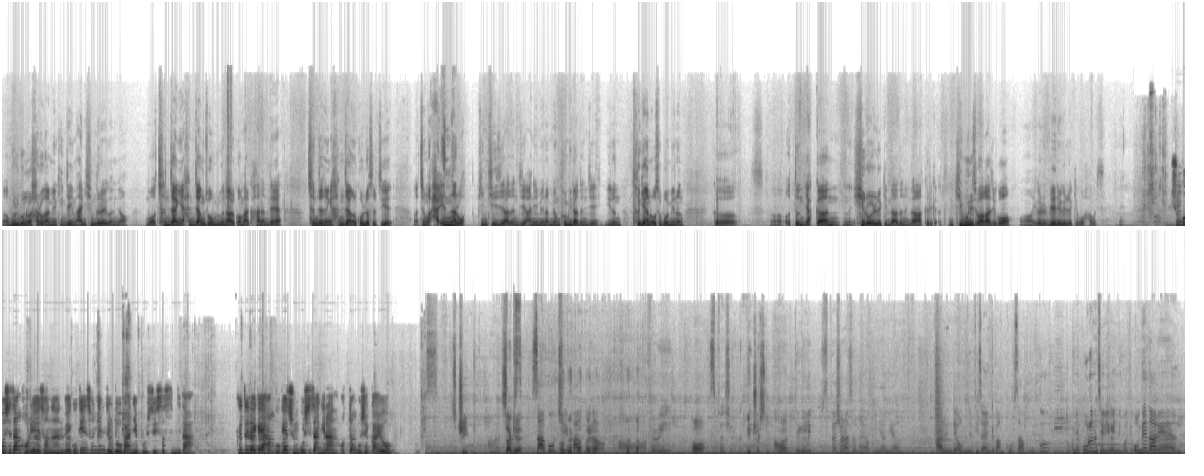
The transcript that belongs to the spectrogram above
어, 물건을 하러 가면 굉장히 많이 힘들어요,거든요. 뭐 천장에 한 장 좋은 물건 나올 거 말까 하는데 천장 중에 한 장을 골랐을 적에 어, 정말 옛날 옷, 빈티지라든지 아니면은 명품이라든지 이런 특이한 옷을 보면은 그 어, 어떤 약간 희로를 느낀다든가 그렇게 어떤 기분이 좋아가지고 어, 이거를 매력을 느끼고 하고 있어요. 중고시장 거리에서는 외국인 손님들도 많이 볼 수 있었습니다. 그들에게 한국의 중고시장이란 어떤 곳일까요? It's cheap. 어, 싸게. 싸고 칩하고요. 어, very 어, special. I think. interesting. 어, right. 되게 스페셜하잖아요. 왜냐면 다른 데 없는 디자인들 많고 싸고 또, 또 그냥 고르는 재미가 있는 것 같아요. 어느 날은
